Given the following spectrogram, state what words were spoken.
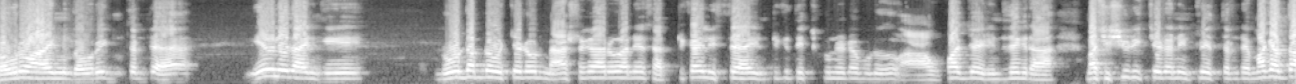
గౌరవం ఆయన్ని గౌరవించంటే ఏమి లేదు ఆయనకి. రోడ్డు అప్పుడు వచ్చేటప్పుడు మాస్టర్ గారు అనే సర్టికాయలు ఇస్తే ఇంటికి తెచ్చుకునేటప్పుడు ఆ ఉపాధ్యాయుడు ఇంటి దగ్గర మా శిష్యుడు ఇచ్చాడని ఇంట్లో ఇస్తుంటే మాకు ఎంతో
